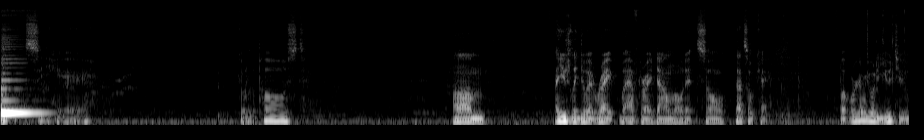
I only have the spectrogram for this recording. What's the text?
let's see here post. Um, I usually do it right after I download it, so that's okay. But we're going to go to YouTube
